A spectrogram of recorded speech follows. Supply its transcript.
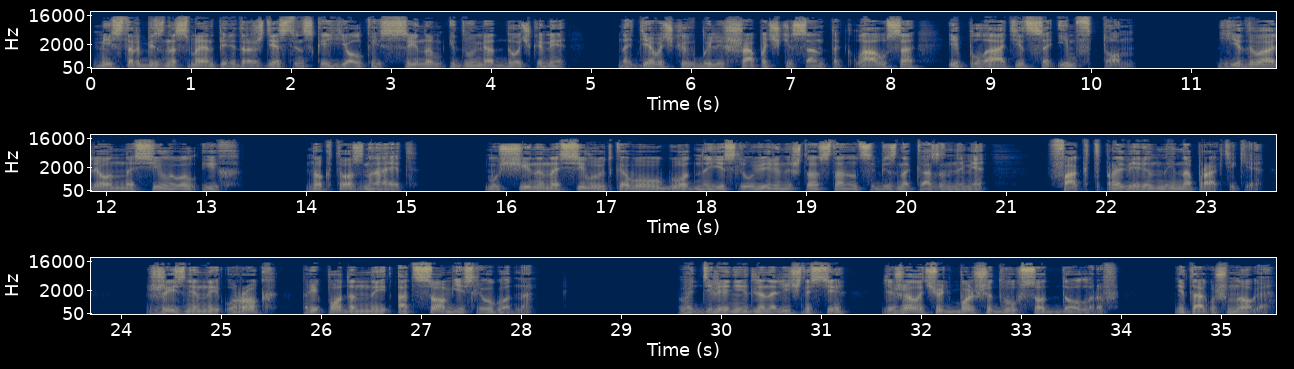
Мистер бизнесмен перед рождественской елкой с сыном и двумя дочками. На девочках были шапочки Санта-Клауса и платьица им в тон. Едва ли он насиловал их. Но кто знает. Мужчины насилуют кого угодно, если уверены, что останутся безнаказанными. Факт, проверенный на практике. Жизненный урок, преподанный отцом, если угодно. В отделении для наличности лежало чуть больше двухсот долларов. Не так уж много.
